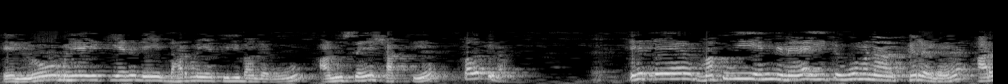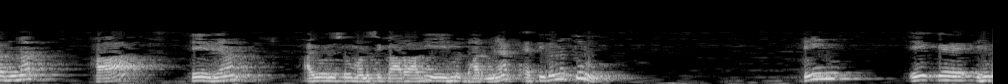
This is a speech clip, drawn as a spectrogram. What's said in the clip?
ඒ ලෝභය කියන මේ ධර්මයේ පිළිබඳ වූ අනුසය ශක්තිය පවතිනවා. ඒත් මතු වී එන්නේ නැහැ. ඊට උවමනා කරන අරමුණක් හා ඒ වෙන අයෝනිසෝ මනසිකාර ආදී එහෙම ධර්මයක් ඇතිවන තුරු. එයින් ඒක එහෙම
